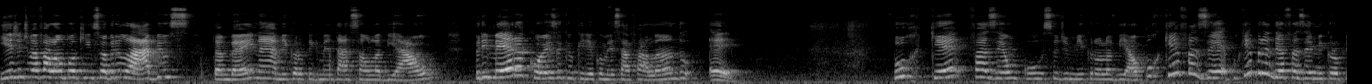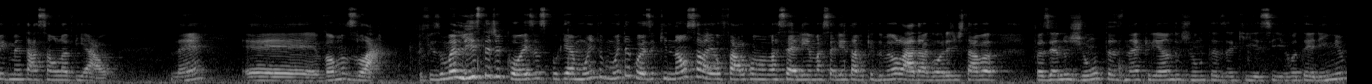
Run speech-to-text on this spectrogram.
E a gente vai falar um pouquinho sobre lábios também, né? A micropigmentação labial. Primeira coisa que eu queria começar falando é por que fazer um curso de microlabial? Por que fazer, por que aprender a fazer micropigmentação labial, né? É, vamos lá. Eu fiz uma lista de coisas, porque é muito, muita coisa que não só eu falo como a Marcelinha, a Marcelinha estava aqui do meu lado agora, a gente estava fazendo juntas, né, criando juntas aqui esse roteirinho.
